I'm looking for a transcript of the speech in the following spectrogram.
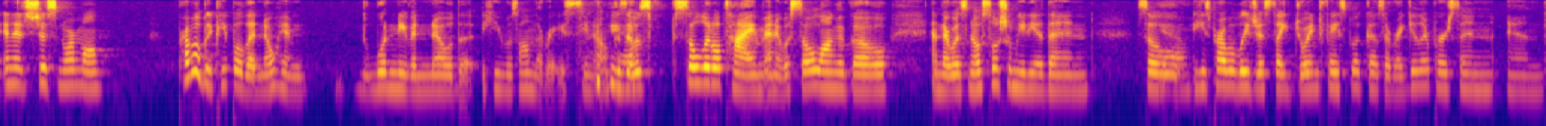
And it's just normal. Probably people that know him wouldn't even know that he was on the race, you know, because Yeah. it was so little time and it was so long ago and there was no social media then. So Yeah. he's probably just like joined Facebook as a regular person and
